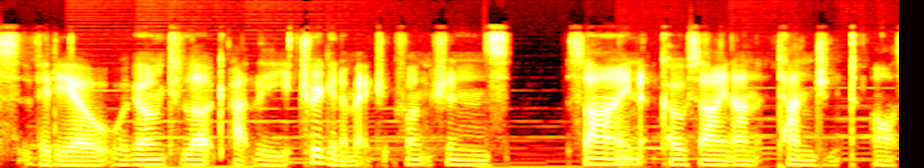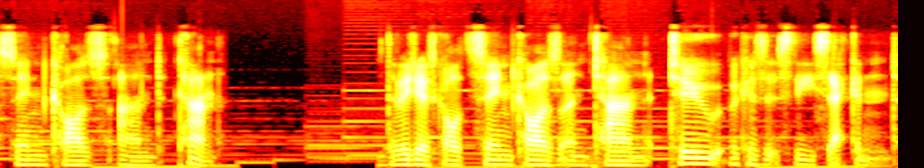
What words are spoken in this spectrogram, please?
this video, we're going to look at the trigonometric functions sine, cosine, and tangent, or sin, cos, and tan. The video is called sin, cos, and tan 2 because it's the second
